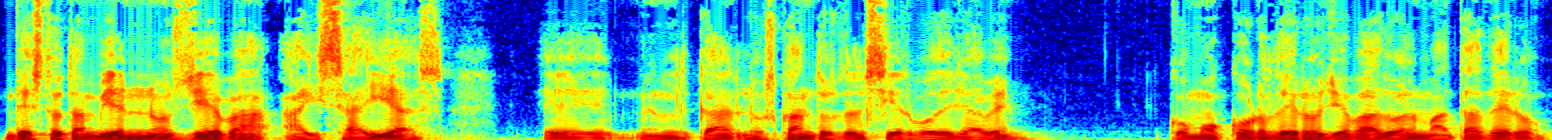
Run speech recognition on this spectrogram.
De esto también nos lleva a Isaías, eh, en los cantos del siervo de Yahvé, como cordero llevado al matadero,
